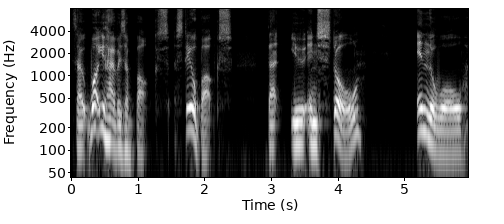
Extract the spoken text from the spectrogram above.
So what you have is a box, a steel box that you install in the wall,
